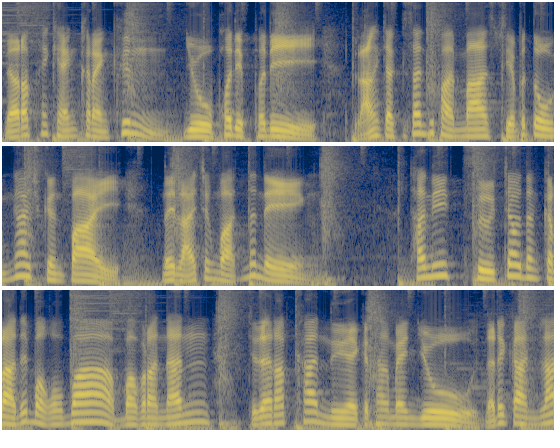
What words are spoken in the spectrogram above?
และรับให้แข็งแกร่งขึ้นอยู่พอดิบพอดี หลังจากซีซั่นที่ผ่านมาเสียประตูง่ายจนเกินไป ในหลายจังหวัดนั่นเองทั้งนี้สื่อเจ้าดังกล่าวได้บอกมาว่าบาบารานั้นจะได้รับค่าเหนื่อยกับทางแมนยูในรายการละ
